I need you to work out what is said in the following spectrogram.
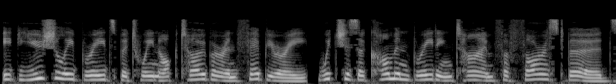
It usually breeds between October and February, which is a common breeding time for forest birds.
